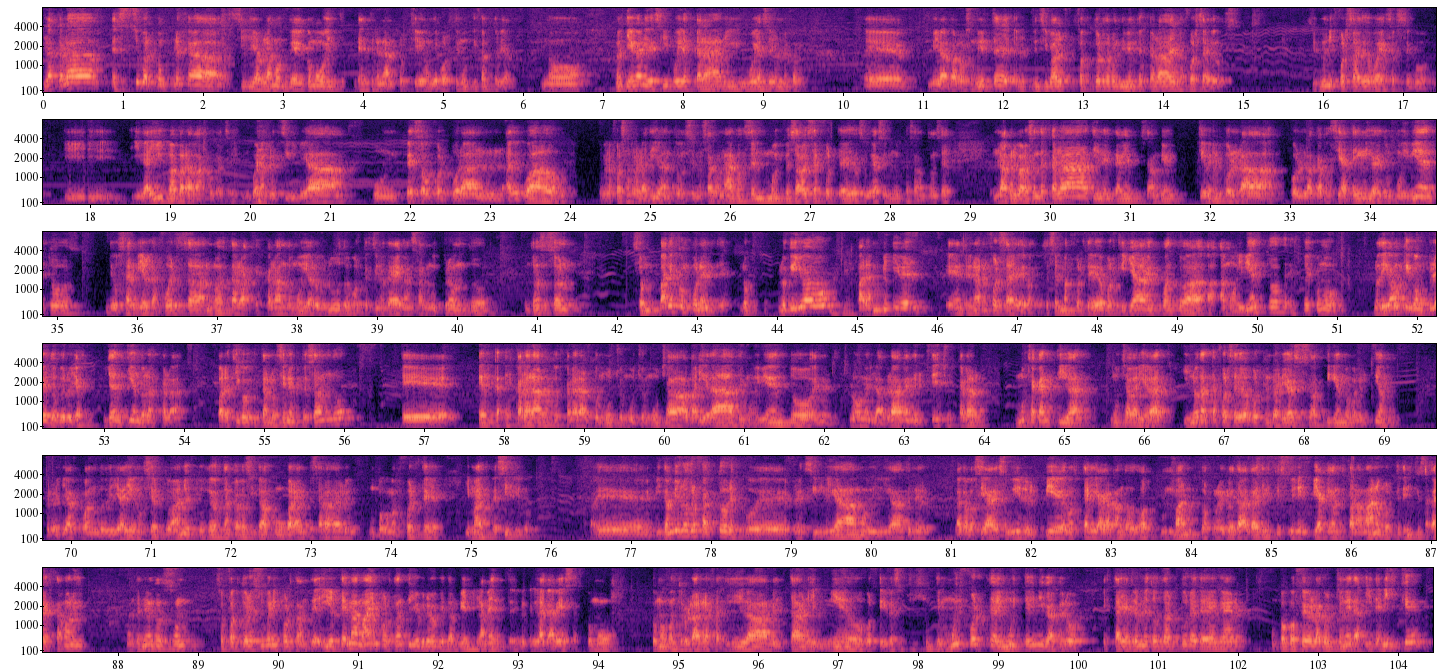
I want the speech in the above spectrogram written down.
La escalada es súper compleja si hablamos de cómo entrenar, porque es un deporte multifactorial. No, no es llegar y decir voy a escalar y voy a ser el mejor eh, mira, para resumirte, el principal factor de rendimiento de escalada es la fuerza de dedos. Si tú tienes fuerza de dedos, vas a ser seco. Y, y, de ahí va para abajo, ¿cachai? Buena flexibilidad, un peso corporal adecuado, porque la fuerza es relativa, entonces no saco nada con ser muy pesado y ser fuerte de dedos si voy a ser muy pesado. Entonces, la preparación de escalada tiene también, también que ver con la, con la capacidad técnica de tus movimientos, de usar bien la fuerza, no estar escalando muy a lo bruto porque si no te vas a cansar muy pronto. Entonces son, son varios componentes. Lo, lo que yo hago para mi nivel es entrenar fuerza de dedo, de ser más fuerte de dedo porque ya en cuanto a, a, movimientos estoy como, no digamos que completo, pero ya, ya entiendo la escalada. Para chicos que están recién empezando, eh, escalar harto, escalar harto, mucho, mucho, mucha variedad de movimiento en el desplome, en la placa, en el techo, escalar mucha cantidad mucha variedad y no tanta fuerza de dedo porque en realidad se va adquiriendo con el tiempo. Pero ya cuando ya hay unos ciertos años, tus dedos están capacitados como para empezar a darle un poco más fuerte y más específico. Eh, y también otros factores, pues, flexibilidad, movilidad, tener la capacidad de subir el pie, cuando estáis agarrando dos, man, dos regletas acá, tienes que subir el pie aquí donde está la mano, porque tienes que sacar esta mano. Y, Entonces son, son factores súper importantes. Y el tema más importante yo creo que también es la mente, la cabeza, cómo cómo controlar la fatiga mental, el miedo, porque hay veces que hay gente muy fuerte, hay muy técnica, pero está ahí a tres metros de altura y te va a caer un poco feo en la colchoneta y tenéis que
